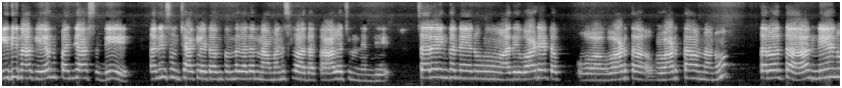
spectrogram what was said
ఇది నాకు ఏం పని చేస్తుంది? కనీసం చాక్లెట్ అంత ఉంది కదా అని నా మనసులో అదొక ఆలోచన ఉంది సరే ఇంకా నేను అది వాడేట వాడతా వాడతా ఉన్నాను. తర్వాత నేను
